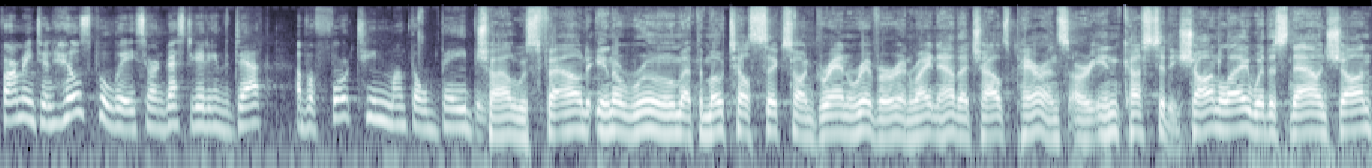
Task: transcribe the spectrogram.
Farmington Hills police are investigating the death of a 14-month-old baby. Child was found in a room at the Motel 6 on Grand River, and right now that child's parents are in custody. Shawn Ley with us now. And Shawn,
